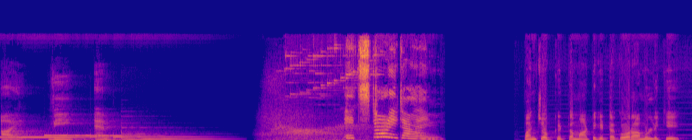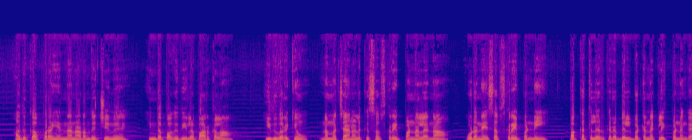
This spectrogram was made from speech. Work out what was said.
I V M. It's story time. பஞ்சோக் கிட்ட மாட்டிக்கிட்ட கோராமுள்ளிக்கு அதுக்கப்புறம் என்ன நடந்துச்சுன்னு இந்த பகுதியில் பார்க்கலாம் இது வரைக்கும் நம்ம சேனலுக்கு சப்ஸ்கிரைப் பண்ணலைன்னா உடனே சப்ஸ்கிரைப் பண்ணி பக்கத்தில் இருக்கிற பெல் பட்டனை கிளிக் பண்ணுங்க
